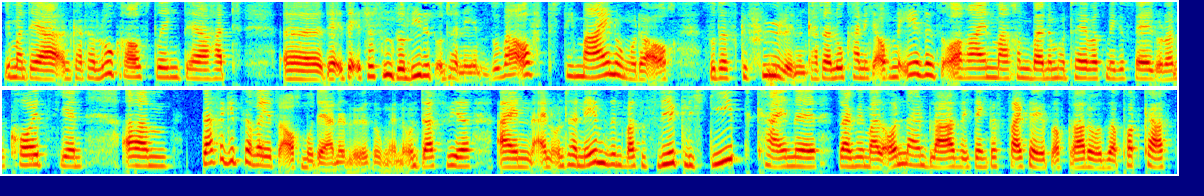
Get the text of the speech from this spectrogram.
Jemand, der einen Katalog rausbringt, der hat äh, der, der, es ist ein solides Unternehmen. So war oft die Meinung oder auch so das Gefühl. In den Katalog kann ich auch ein Eselsohr reinmachen bei einem Hotel, was mir gefällt, oder ein Kreuzchen. Ähm, Dafür gibt's aber jetzt auch moderne Lösungen. Und dass wir ein, ein Unternehmen sind, was es wirklich gibt, keine, sagen wir mal, Online-Blase. Ich denke, das zeigt ja jetzt auch gerade unser Podcast.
